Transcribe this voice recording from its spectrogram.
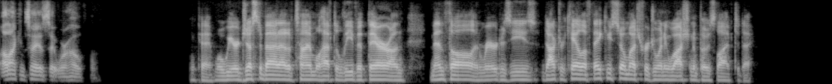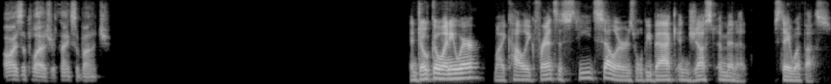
all I can say is that we're hopeful. Okay, well, we are just about out of time. We'll have to leave it there on menthol and rare disease. Dr. Califf, thank you so much for joining Washington Post Live today. Always a pleasure. Thanks a bunch. And don't go anywhere. My colleague Frances Stead Sellers will be back in just a minute. Stay with us.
